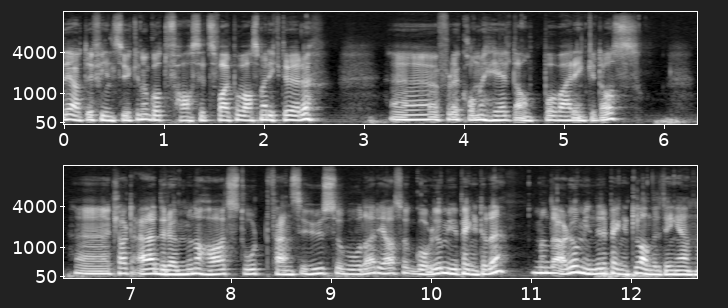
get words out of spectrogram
det er at det fins ikke noe godt fasitsvar på hva som er riktig å gjøre. Eh, for det kommer helt an på hver enkelt av oss. Klart Er drømmen å ha et stort, fancy hus og bo der, ja, så går det jo mye penger til det. Men da er det jo mindre penger til andre ting igjen.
